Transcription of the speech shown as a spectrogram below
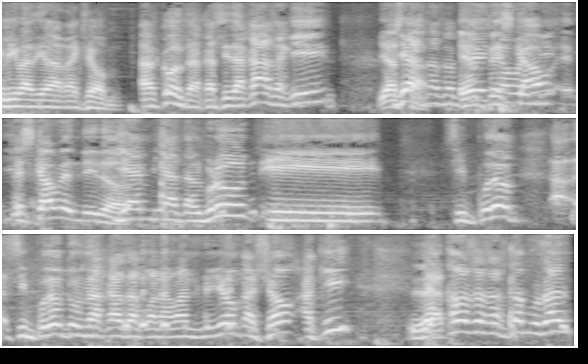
i li va dir a la reacció escolta, que si de casa aquí Ja, està. està tot El ja pescau, envi- pescau vendido. ja he enviat el brut i si em podeu, ah, si em podeu tornar a casa quan abans millor, que això, aquí, la Ja- cosa s'està posant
